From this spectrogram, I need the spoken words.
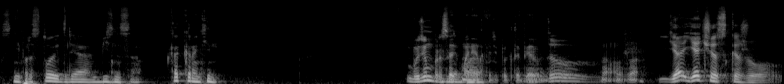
с непростой для бизнеса. Как карантин? Будем бросать монетку, типа, кто первый? Да, ну, да. Я, я честно скажу,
